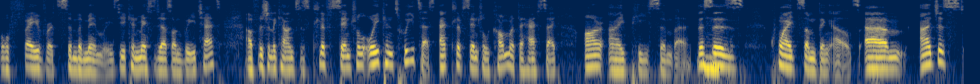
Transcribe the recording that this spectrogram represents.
or favorite Simba memories, you can message us on WeChat. Our official account is Cliff Central, or you can tweet us at cliffcentral.com with the hashtag RIP Simba. This is quite something else. Um, I just,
